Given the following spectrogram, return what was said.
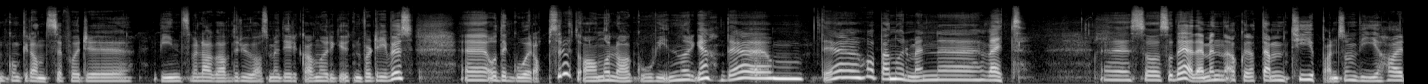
en konkurranse for eh, vin som er laga av druer som er dyrka av Norge utenfor drivhus. Eh, Og det går absolutt an å lage god vin i Norge. Det, mm, det håper jeg nordmenn veit. Eh, Så, så det er det. Men akkurat de typene som vi har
